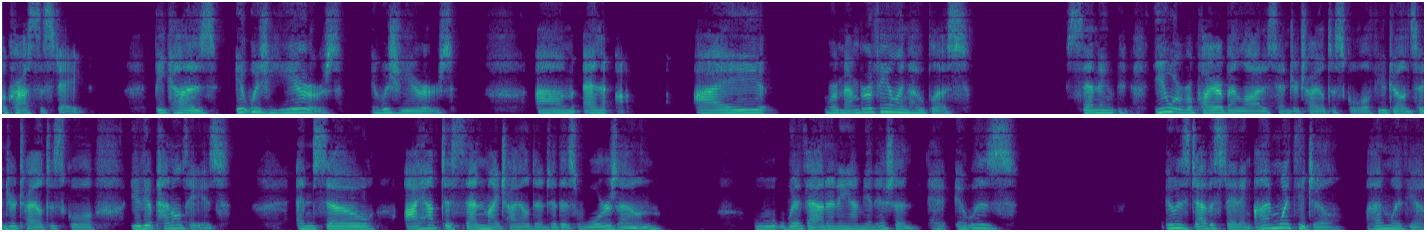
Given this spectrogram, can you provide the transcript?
across the state because it was years. It was years. Um, and I remember feeling hopeless. Sending you are required by law to send your child to school. If you don't send your child to school, you get penalties. And so I have to send my child into this war zone without any ammunition. It, it was it was devastating. I'm with you, Jill. I'm with you.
